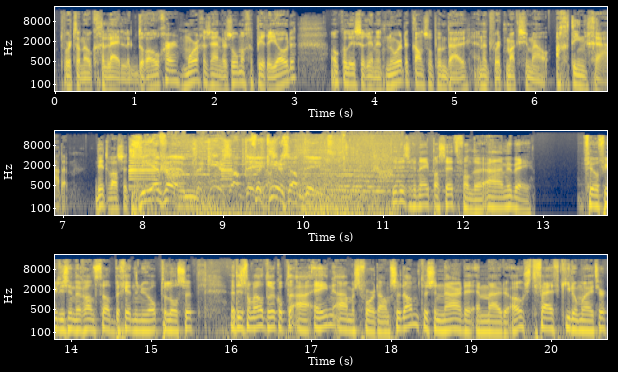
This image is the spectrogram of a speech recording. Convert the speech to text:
Het wordt dan ook geleidelijk droger. Morgen zijn er zonnige perioden. Ook al is er in het noorden kans op een bui. En het wordt maximaal 18 graden. Dit was het ZFM. Verkeersupdate. Verkeersupdate. Dit is René Passet van de ANWB. Veel files in de Randstad beginnen nu op te lossen. Het is nog wel druk op de A1 Amersfoort Amsterdam tussen Naarden en Muiden-Oost 5 kilometer.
